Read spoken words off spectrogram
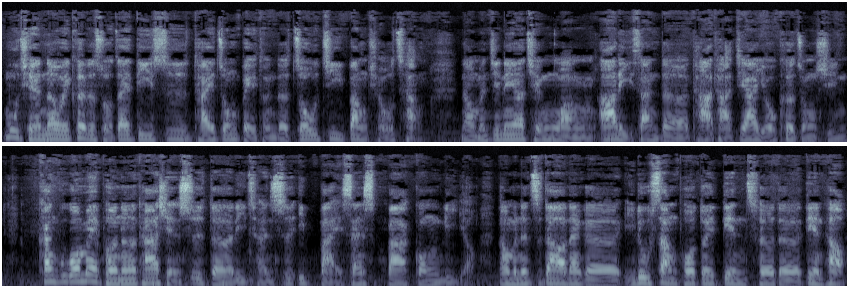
目前呢，维克的所在地是台中北屯的洲际棒球场。那我们今天要前往阿里山的塔塔加游客中心。看 Google Map 呢，它显示的里程是一百三十八公里哦。那我们都知道，那个一路上坡对电车的电耗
